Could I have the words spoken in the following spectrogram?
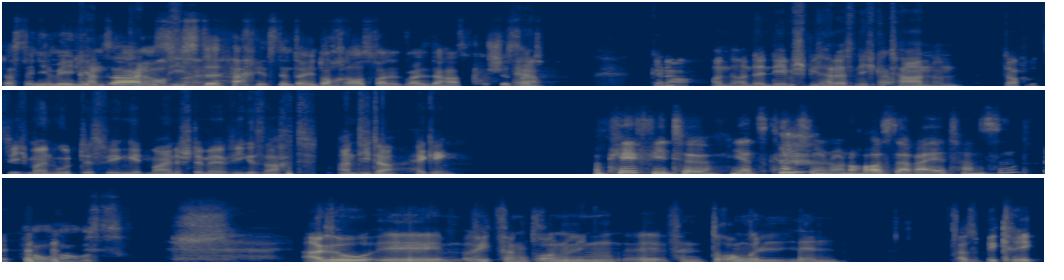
dass dann die Medien Kann- sagen, siehste, ach, jetzt nimmt er ihn doch raus, weil, weil der HSV Schiss Ja. hat. Genau. Und, und in dem Spiel hat er es nicht Ja. getan und dafür ziehe ich meinen Hut. Deswegen geht meine Stimme, wie gesagt, an Dieter Hacking. Okay, Fiete, jetzt kannst du nur noch aus der Reihe tanzen. Hau raus. Also, äh, Rick van Drongelen, äh, van Drongelen, also Rick,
